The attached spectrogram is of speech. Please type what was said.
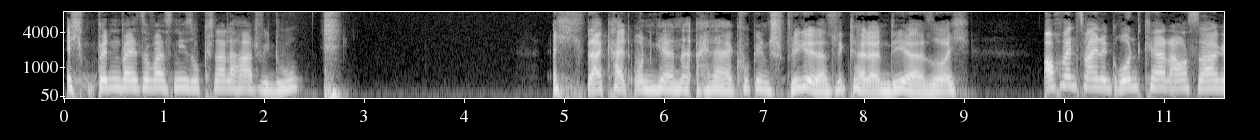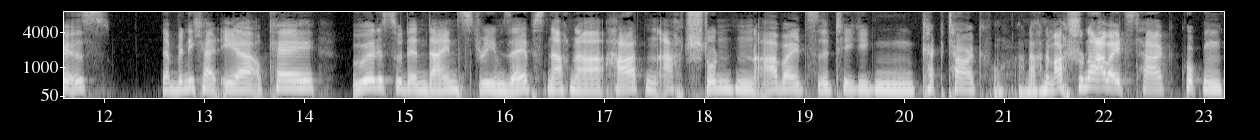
Ich bin bei sowas nie so knallhart wie du. Ich sag halt ungern, Alter, guck in den Spiegel, das liegt halt an dir. Also ich, auch wenn es meine Grundkernaussage ist, dann bin ich halt eher, okay, würdest du denn deinen Stream selbst nach einer harten acht Stunden arbeitstägigen Kacktag, nach einem acht Stunden Arbeitstag gucken,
